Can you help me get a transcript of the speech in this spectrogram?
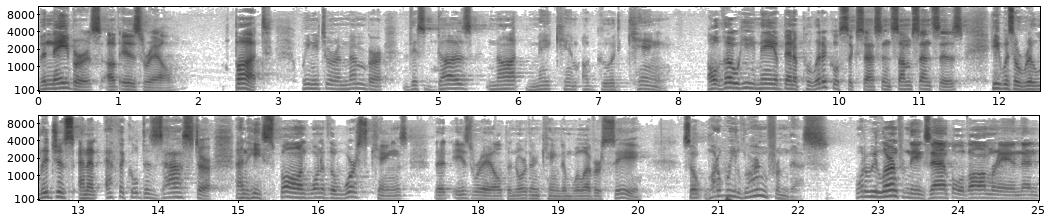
the neighbors of Israel. But we need to remember this does not make him a good king. Although he may have been a political success in some senses, he was a religious and an ethical disaster, and he spawned one of the worst kings that Israel, the northern kingdom, will ever see. So, what do we learn from this? What do we learn from the example of Omri and then,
